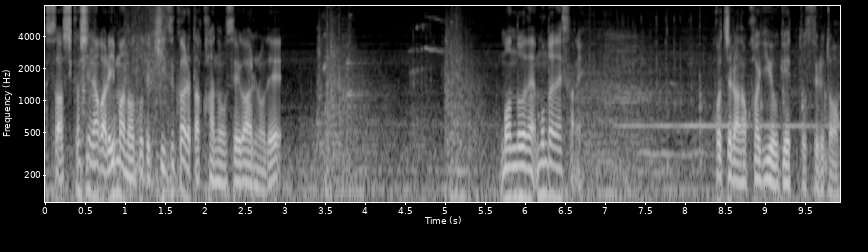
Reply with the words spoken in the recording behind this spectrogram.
さあしかしながら今の音で気づかれた可能性があるので問題ない問題ないですかね。こちらの鍵をゲットすると。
